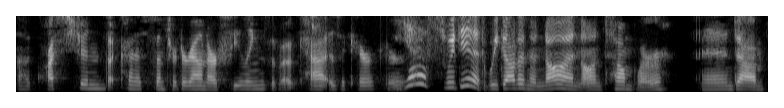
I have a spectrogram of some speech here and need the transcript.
a question that kind of centered around our feelings about Kat as a character? Yes, we did. We got an anon on Tumblr, and um,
